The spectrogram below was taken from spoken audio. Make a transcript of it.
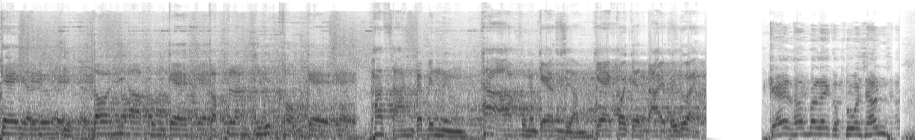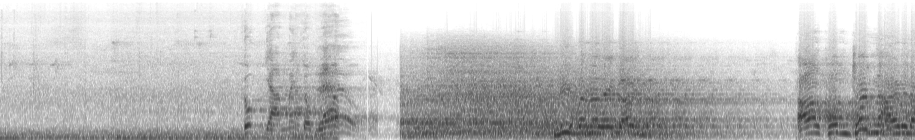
แกอย่าลืมสิตอนนี้อาคมแกกับพลังชีวิตของแกผสานกันเป็นหนึ่ง ถ้าอาคมแกเสื่อม แกก็จะตายไปด้วย แกทำอะไรกับตัวฉัน ทุกอย่างมันจบแล้ว นี่มันอะไรกัน อาคมฉันหายไปไหน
